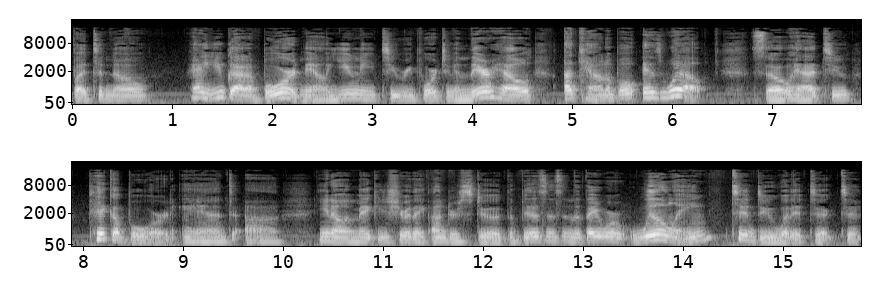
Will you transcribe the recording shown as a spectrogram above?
but to know, hey, you got a board now you need to report to, and they're held accountable as well. So had to pick a board and uh, you know, and making sure they understood the business and that they were willing to do what it took to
